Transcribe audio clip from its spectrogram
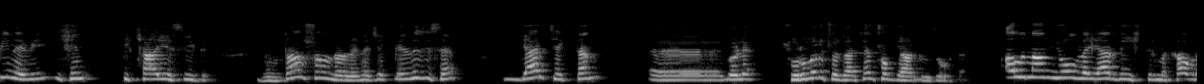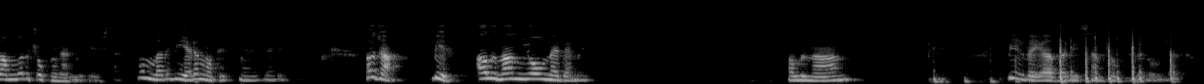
bir nevi işin hikayesiydi. Bundan sonra öğrenecekleriniz ise gerçekten e, böyle soruları çözerken çok yardımcı olacak. Alınan yol ve yer değiştirme kavramları çok önemli gençler. Bunları bir yere not etmeniz gerekiyor. Hocam bir, alınan yol ne demek? Alınan bir de yazabilsem çok güzel olacak.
